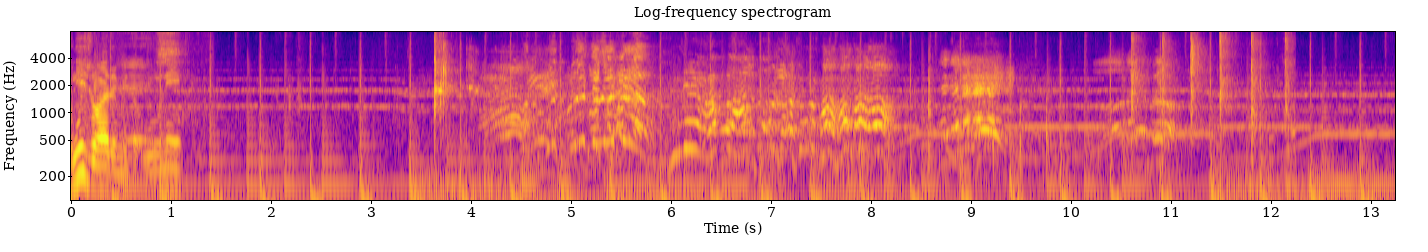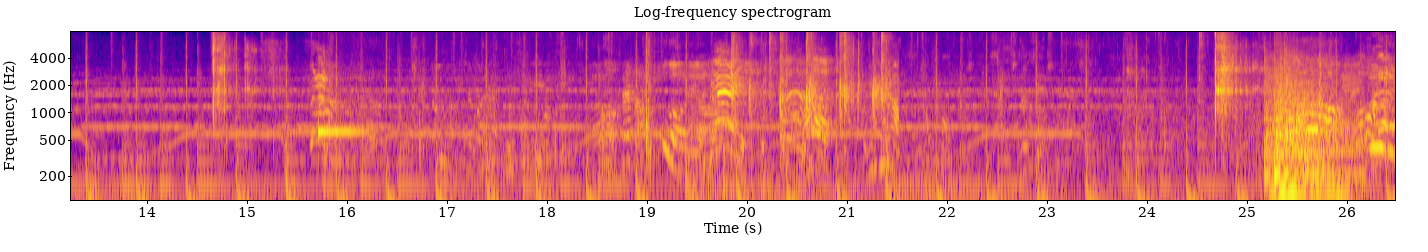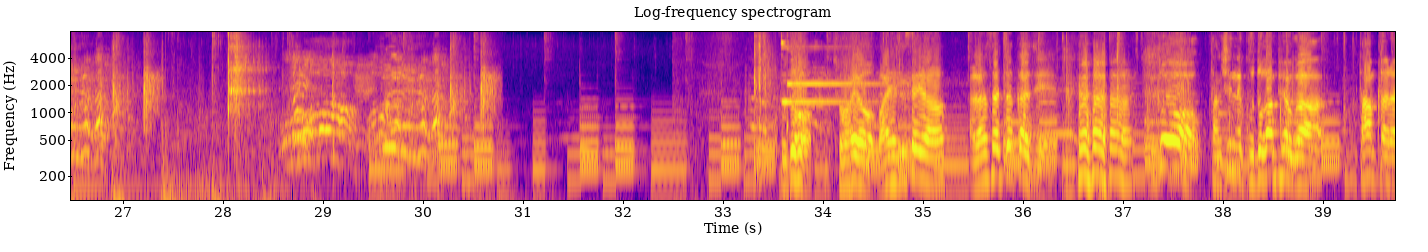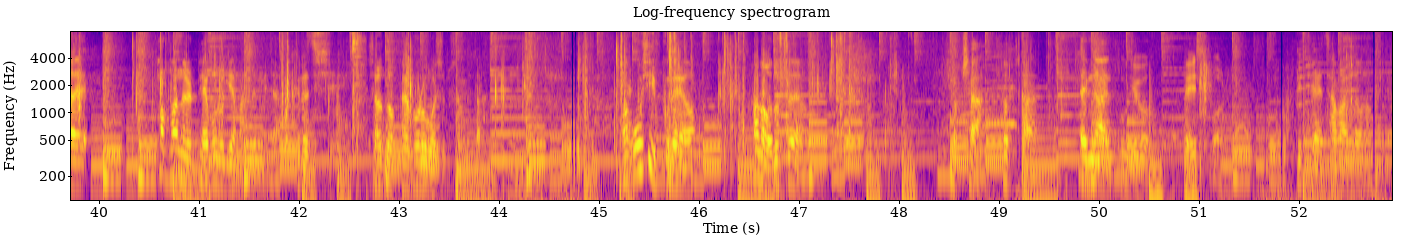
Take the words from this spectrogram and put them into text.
운이 좋아야 됩니다, 운 구독, 좋아요 많이 해주세요. 알람 설정까지. 구독. 당신의 구독 한 표가 다음 달에 펀펀을 배부르게 만듭니다. 그렇지. 저도 배부르고 싶습니다. 아, 옷이 이쁘네요. 하나 얻었어요. 협찬. 협찬. 행간 구교 베이스볼. 밑에 자막 넣어놓을게요.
